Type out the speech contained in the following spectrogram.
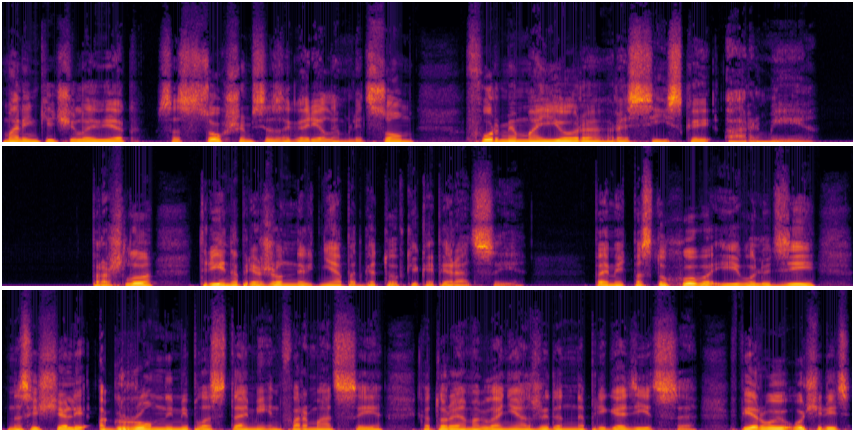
маленький человек со ссохшимся загорелым лицом в форме майора российской армии. Прошло три напряженных дня подготовки к операции. Память Пастухова и его людей насыщали огромными пластами информации, которая могла неожиданно пригодиться. В первую очередь,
